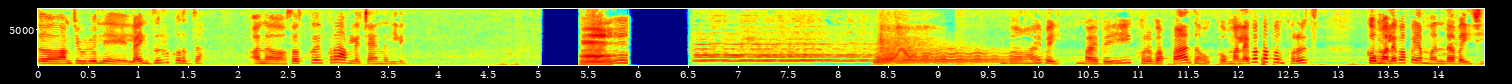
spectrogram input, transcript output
तर आमच्या व्हिडिओले लाईक जरूर करत जा. आणि सबस्क्राईब करा आपल्या चॅनलले बाय बाई खरं बापा धाव कमाल बापा पण खरंच. कमालाय बापा या मंदाबाईची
